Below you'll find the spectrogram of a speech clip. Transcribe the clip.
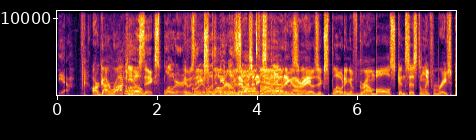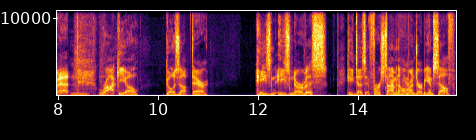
Yeah. Our guy Rocky. Well, it was the exploder. It was the exploder. It It was, was, There was off. an Yeah, exploding, it, was, it was exploding of ground balls consistently from Rafe's bat. Mm. Rockio goes up there. He's he's nervous. He does it first time in the home run derby himself.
